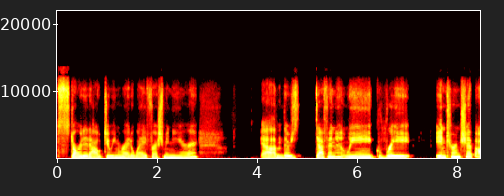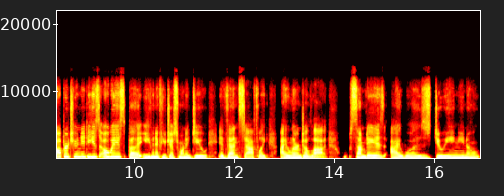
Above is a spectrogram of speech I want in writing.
started out doing right away freshman year. Um, there's definitely great internship opportunities always, but even if you just want to do event staff, like I learned a lot. Some days I was doing, you know,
